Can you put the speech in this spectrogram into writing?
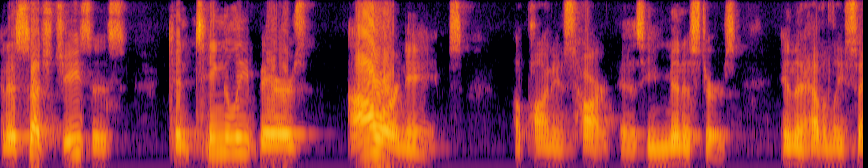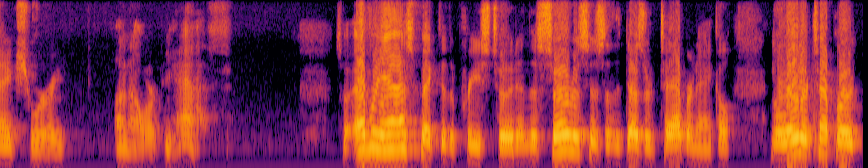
And as such, Jesus continually bears our names upon his heart as he ministers in the heavenly sanctuary on our behalf. So every aspect of the priesthood and the services of the desert tabernacle and the later temple,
